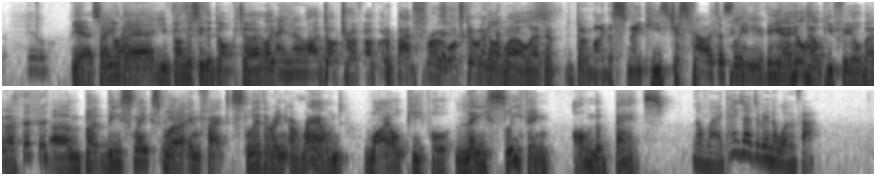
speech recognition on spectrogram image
yeah, so you're there, you've gone to see the doctor, like, I know. Uh, doctor, I've, I've, got a bad throat, what's going on? well, uh, don't mind the snake, he's just. I'll just leave. yeah, he'll help you feel better. um, but these snakes were, in fact, slithering around while people lay sleeping on the beds. 那我们来看一下这边的文法。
